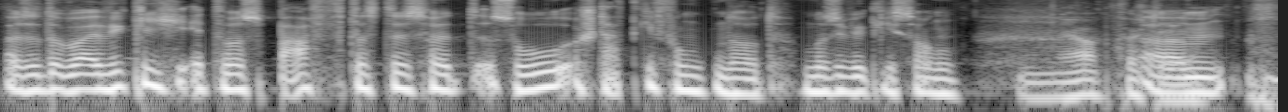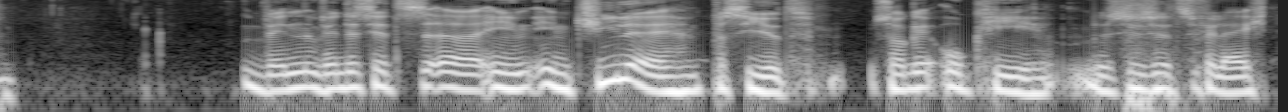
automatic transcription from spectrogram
Also da war ich wirklich etwas baff, dass das halt so stattgefunden hat, muss ich wirklich sagen. ja, verstehe. Ähm, wenn, wenn das jetzt äh, in, in Chile passiert, sage ich, okay, das ist jetzt vielleicht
